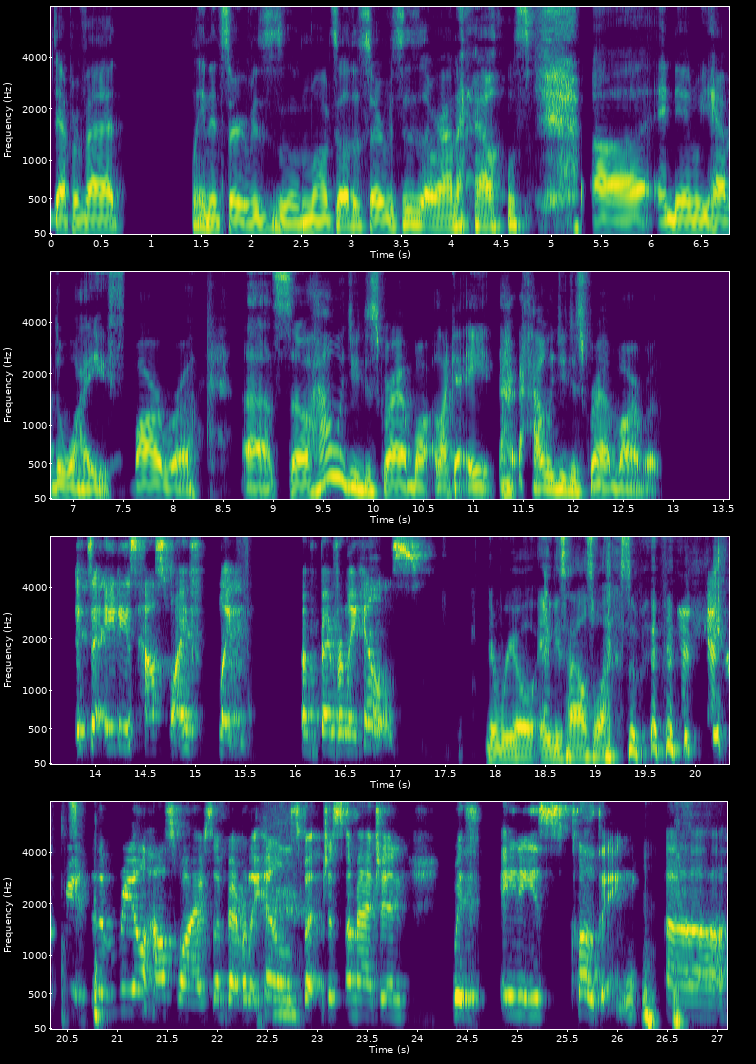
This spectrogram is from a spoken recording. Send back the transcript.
that provide cleaning services amongst other services around the house. Uh, and then we have the wife, Barbara. Uh, so how would you describe Bar- like a eight? How would you describe Barbara? It's an '80s housewife, like of Beverly Hills. The real '80s housewives of Beverly Yeah, the, the real housewives of Beverly Hills, but just imagine with '80s clothing uh,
